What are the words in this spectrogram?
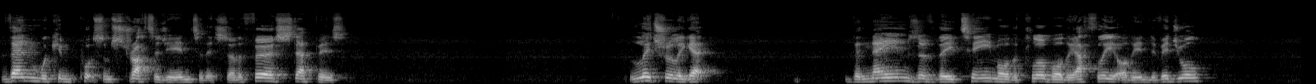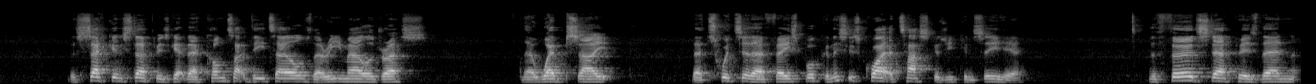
then we can put some strategy into this. So the first step is literally get the names of the team or the club or the athlete or the individual. The second step is get their contact details, their email address, their website, their Twitter, their Facebook, and this is quite a task as you can see here. The third step is then,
